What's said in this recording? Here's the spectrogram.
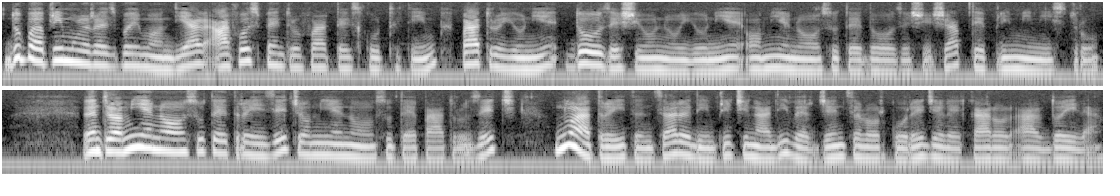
După primul război mondial a fost pentru foarte scurt timp, 4 iunie, 21 iunie 1927, prim-ministru. Între 1930-1940 nu a trăit în țară din pricina divergențelor cu regele Carol al II-lea.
